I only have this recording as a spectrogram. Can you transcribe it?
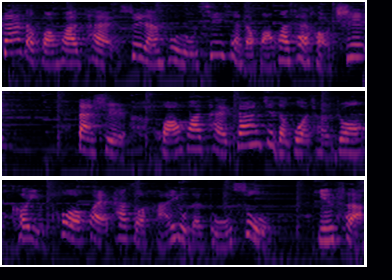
干的黄花菜虽然不如新鲜的黄花菜好吃，但是黄花菜干制的过程中可以破坏它所含有的毒素，因此啊，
